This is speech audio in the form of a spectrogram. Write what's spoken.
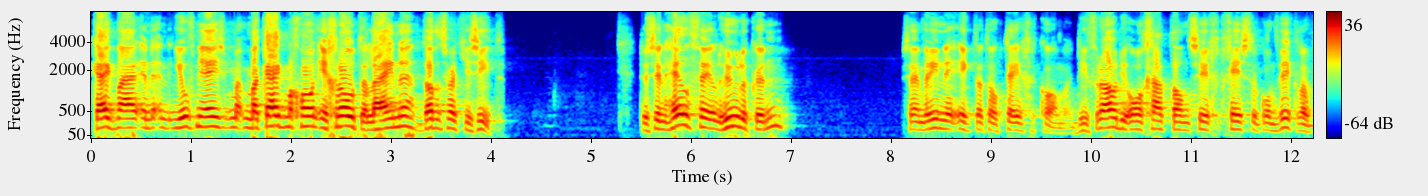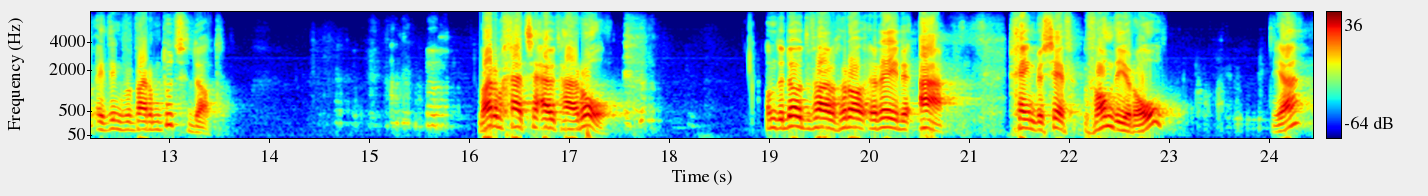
Kijk maar, en, je hoeft niet eens, maar, maar, kijk maar gewoon in grote lijnen, dat is wat je ziet. Dus in heel veel huwelijken zijn Marine en ik dat ook tegengekomen. Die vrouw die gaat dan zich geestelijk ontwikkelen. Ik denk, waarom doet ze dat? Waarom gaat ze uit haar rol? Om de dood eenvoudige reden, A, geen besef van die rol. Ja?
